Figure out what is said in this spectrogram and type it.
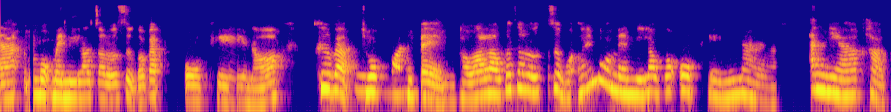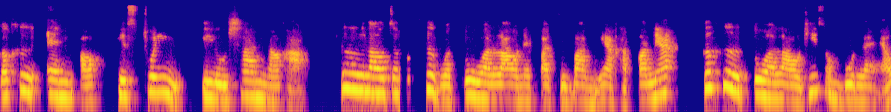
นะโมเมนต์นี้เราจะรู้สึกว่าแบบโอเคเนาะคือแบบอืทุกคนมเป็น เพราะว่าเราก็จะรู้สึกว่าเฮ้ยโมเมนต์นี้เราก็โอเคนี่นาอันเนี้ยค่ะก็คือ end of history illusion นะคะ คือเราจะรู้สึกว่าตัวเราในปัจจุบันเนี่ยค่ะ ตอนเนี้ยก็คือตัวเราที่สมบูรณ์แล้ว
